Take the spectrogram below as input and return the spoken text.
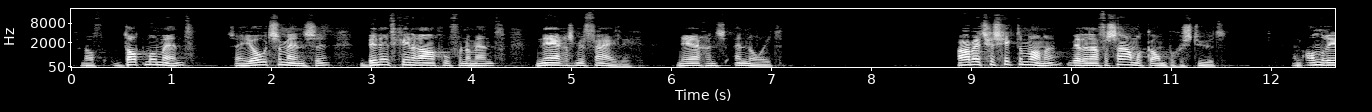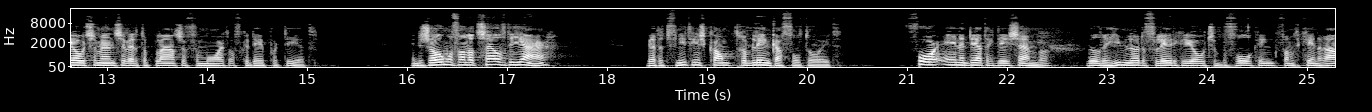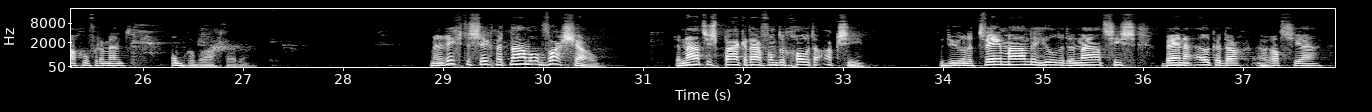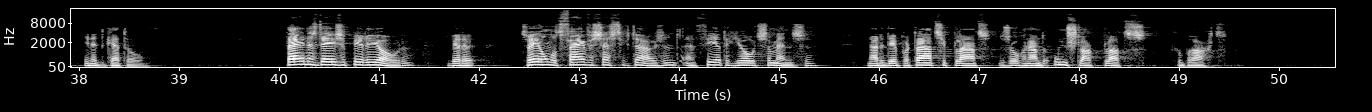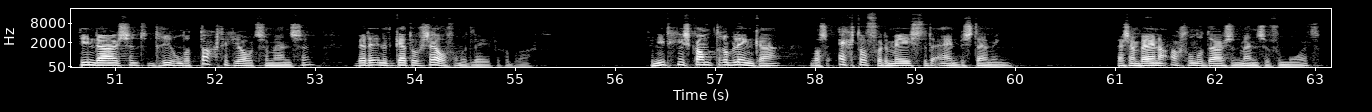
Vanaf dat moment zijn Joodse mensen binnen het generaal gouvernement nergens meer veilig. Nergens en nooit. Arbeidsgeschikte mannen werden naar verzamelkampen gestuurd. En andere Joodse mensen werden ter plaatse vermoord of gedeporteerd. In de zomer van datzelfde jaar werd het vernietigingskamp Treblinka voltooid. Voor 31 december wilde Himmler de volledige Joodse bevolking van het generaal-gouvernement omgebracht hebben. Men richtte zich met name op Warschau. De nazi's spraken daarvan de grote actie. Gedurende twee maanden hielden de nazi's bijna elke dag een razzia in het ghetto. Tijdens deze periode werden 265.040 Joodse mensen naar de deportatieplaats, de zogenaamde Umschlagplatz, gebracht. 10.380 Joodse mensen werden in het ghetto zelf om het leven gebracht. Vernietigingskamp Treblinka was echter voor de meesten de eindbestemming. Er zijn bijna 800.000 mensen vermoord,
